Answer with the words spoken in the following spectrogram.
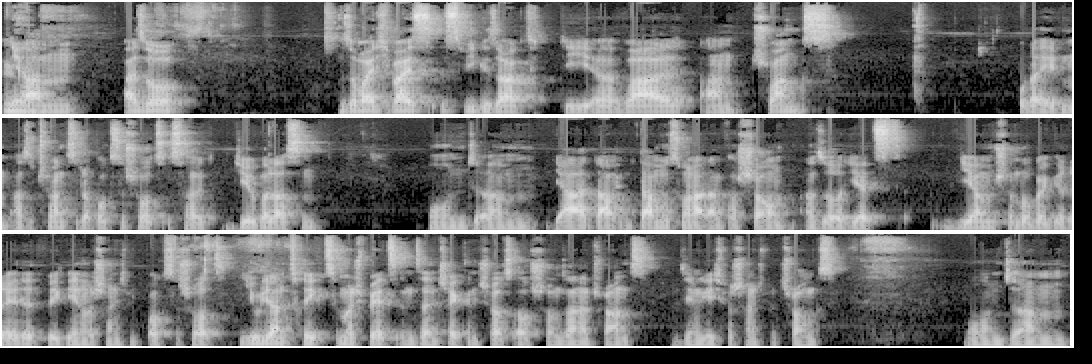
Ja. Ähm, also, soweit ich weiß, ist wie gesagt die äh, Wahl an Trunks oder eben, also Trunks oder Boxershorts ist halt dir überlassen. Und ähm, ja, da, da muss man halt einfach schauen. Also jetzt, wir haben schon drüber geredet, wir gehen wahrscheinlich mit Boxershorts. Julian trägt zum Beispiel jetzt in seinen Check-in-Shorts auch schon seine Trunks. Mit dem gehe ich wahrscheinlich mit Trunks. Und ähm,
